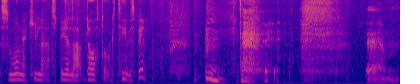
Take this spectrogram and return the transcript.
så många killar att spela dator och tv-spel? Ehm,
